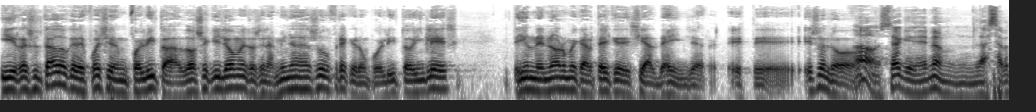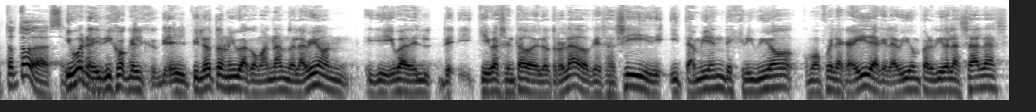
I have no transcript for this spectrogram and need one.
Y resultado que después en un pueblito a 12 kilómetros, en las minas de azufre, que era un pueblito inglés, tenía un enorme cartel que decía Danger. Este, eso es lo... Ah, o sea que no, la acertó todas. Y bueno, y dijo que el, el piloto no iba comandando el avión, que iba, del- de- que iba sentado del otro lado, que es así, y también describió cómo fue la caída, que el avión perdió las alas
